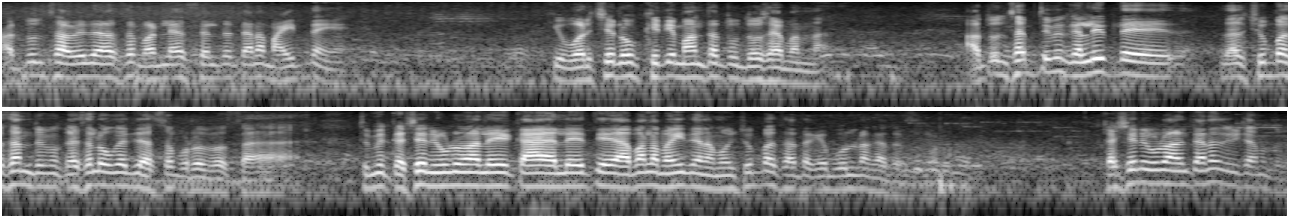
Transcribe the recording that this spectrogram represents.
अतुल सावेद जर असं म्हटले असेल तर त्यांना माहीत नाही. की वरचे लोक किती मानतात उद्धव साहेबांना. अतुल साहेब तुम्ही गल्लीतले जरा शुभ बसा तुम्ही कसं लोक जास्त बोलत बसता? तुम्ही कसे निवडून आले काय आले ते आम्हाला माहिती आहे ना. मग आता काही बोलू नका तुम्ही. कसे निवडून आले त्यांनाच विचारा तुम्ही.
